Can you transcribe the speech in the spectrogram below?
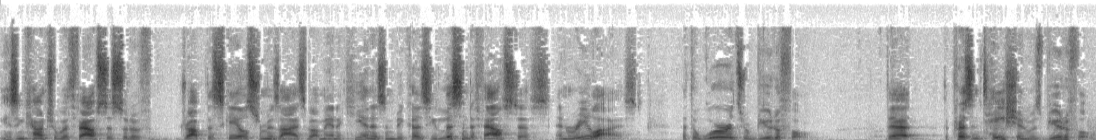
his encounter with Faustus sort of dropped the scales from his eyes about Manichaeanism because he listened to Faustus and realized that the words were beautiful, that the presentation was beautiful,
